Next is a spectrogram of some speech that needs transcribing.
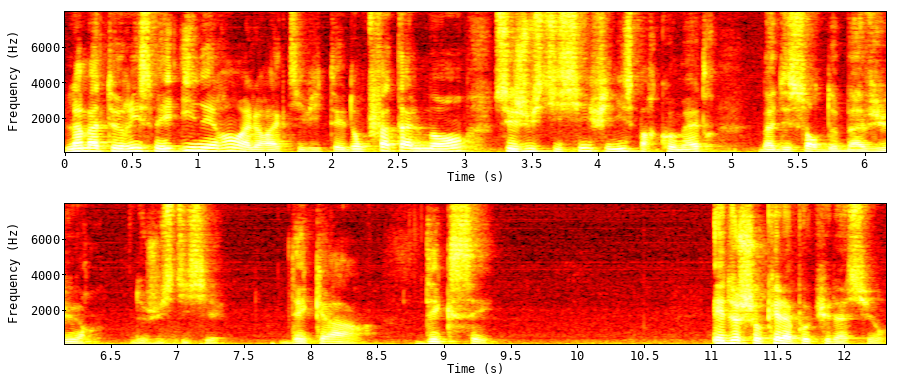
l'amateurisme est inhérent à leur activité. Donc fatalement, ces justiciers finissent par commettre bah, des sortes de bavures de justiciers, d'écarts, d'excès, et de choquer la population.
